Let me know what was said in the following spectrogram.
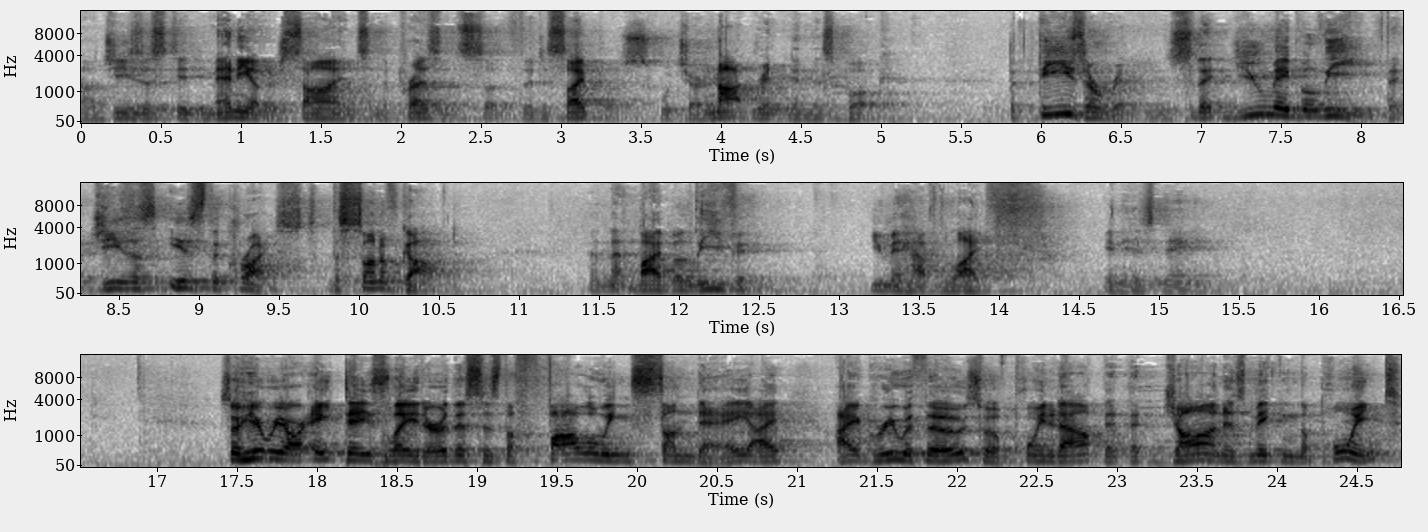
Now, Jesus did many other signs in the presence of the disciples, which are not written in this book. But these are written so that you may believe that Jesus is the Christ, the Son of God, and that by believing you may have life in his name. So here we are eight days later. This is the following Sunday. I, I agree with those who have pointed out that, that John is making the point.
